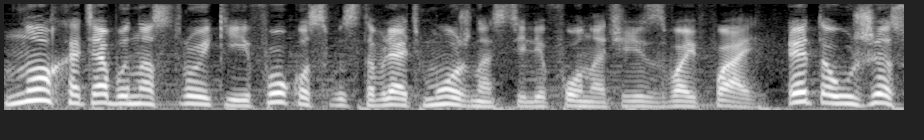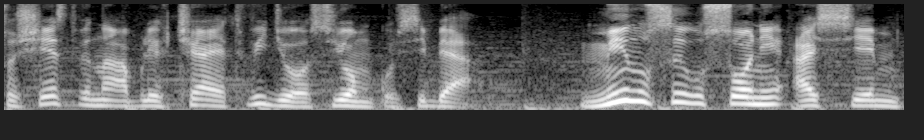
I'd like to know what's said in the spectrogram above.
Но хотя бы настройки и фокус выставлять можно с телефона через Wi-Fi. Это уже существенно облегчает видеосъемку себя. Минусы у Sony A7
